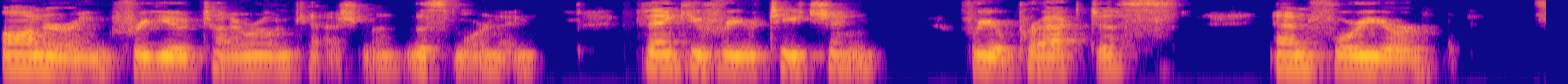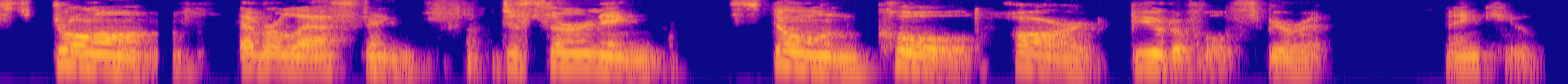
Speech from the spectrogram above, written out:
honoring for you, Tyrone Cashman, this morning. Thank you for your teaching, for your practice, and for your strong, everlasting, discerning, stone cold, hard, beautiful spirit. Thank you.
